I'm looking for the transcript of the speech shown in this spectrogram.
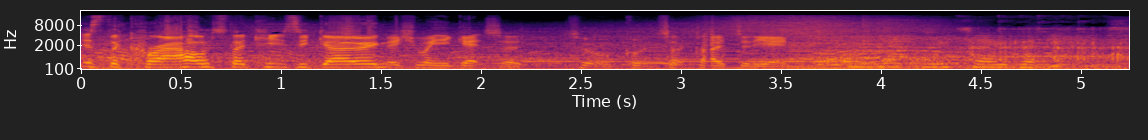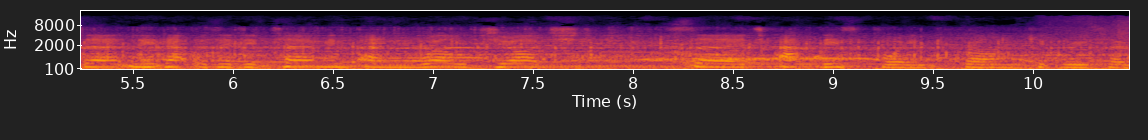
It's the crowd that keeps you going, especially when you get to sort of close to the end. So, but certainly that was a determined and well judged surge at this point from Kipruto.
